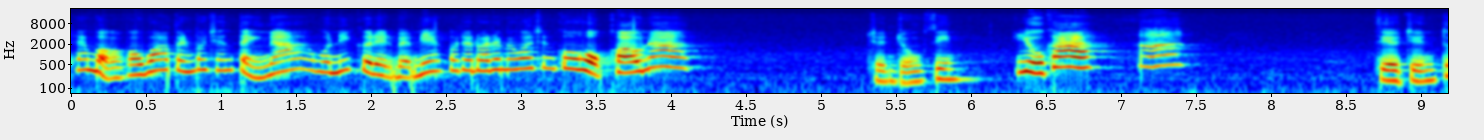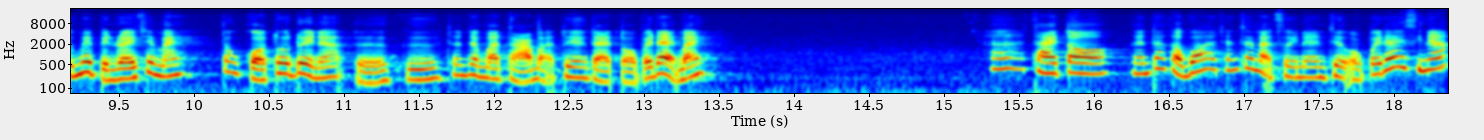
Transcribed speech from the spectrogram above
แท่งบอกกับเขาว่าเป็นเพราะฉันแต่งหน้า วันนี้เกิดเหตุแบบนี้เขาจะรู้ได้ไหมว่าฉันโกหกเขานะเฉินจงซิน อยู่ค่ะ เสี่ยวเฉินเธอไม่เป็นไรใช่ไหม ต้องขอโทษด้วยนะ เออคือ ฉันจะมาถามอะเธอยังถ่ายต่อไปได้ไหมถ่ายต่อ งั้นถ้ากับว่าฉันจะหลัดเฟยแนนเจอออกไปได้สินะ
